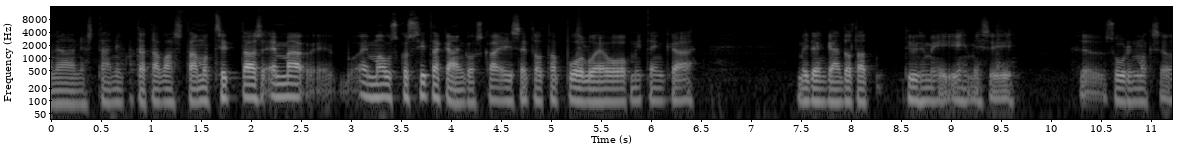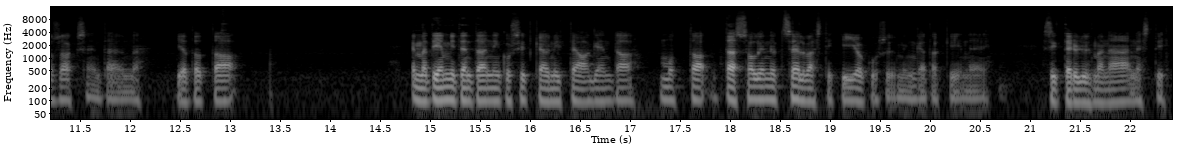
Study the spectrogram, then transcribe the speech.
ne äänestää niin kuin tätä vastaan, mutta sitten taas en mä, en mä usko sitäkään, koska ei se tota, puolue ole mitenkään, mitenkään tota, tyhmiä ihmisiä suurimmaksi osakseen täynnä. Ja tota, en mä tiedä, miten tämä niinku sit käy niiden agendaa, mutta tässä oli nyt selvästikin joku syy, minkä takia ne ei sitten ryhmänä äänesti,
